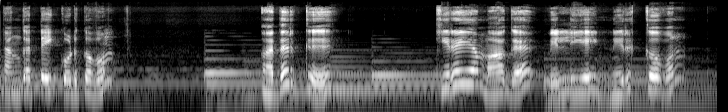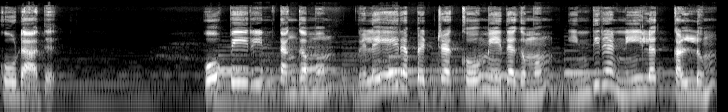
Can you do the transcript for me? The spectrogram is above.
தங்கத்தை கொடுக்கவும் அதற்கு கிரயமாக வெள்ளியை நிறுக்கவும் கூடாது. ஓபீரின் தங்கமும் விலையேற பெற்ற கோமேதகமும் இந்திர நீலக் கல்லும்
